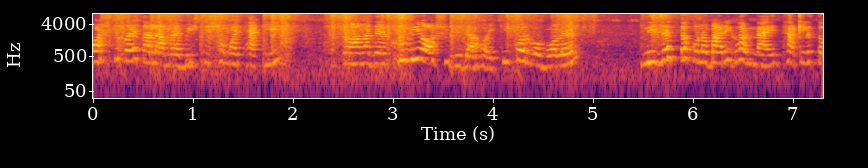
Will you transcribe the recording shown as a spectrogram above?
কষ্ট করে তাহলে আমরা বৃষ্টির সময় থাকি। তো আমাদের খুবই অসুবিধা হয়। কি করব বলেন? নিজের তো কোনো বাড়ি ঘর নাই, থাকলে তো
